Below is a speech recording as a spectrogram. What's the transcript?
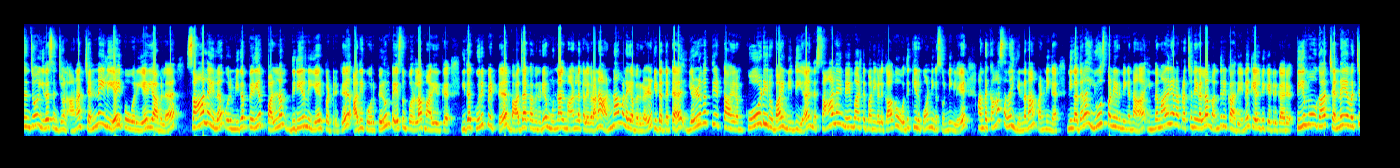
செஞ்சோம் இதை செஞ்சோம் ஆனா சென்னையிலேயே இப்போ ஒரு ஏரியாவில் சாலையில ஒரு மிகப்பெரிய பள்ளம் திடீர்னு ஏற்பட்டிருக்கு. அது இப்போ ஒரு பெரும் பேசும் பொருளா மாறி இருக்கு இதை குறிப்பிட்டு பாஜகவினுடைய முன்னாள் மாநில தலைவரான அண்ணாமலை அவர்கள் கிட்டத்தட்ட எழுபத்தி எட்டாயிரம் கோடி ரூபாய் நிதியை இந்த சாலை மேம்பாட்டு பணிகளுக்காக ஒதுக்கி இருக்கோம்னு நீங்க சொன்னீங்களே அந்த காசெல்லாம் என்னதான் பண்ணீங்க? நீங்க அதெல்லாம் யூஸ் பண்ணிருந்தீங்கன்னா இந்த மாதிரியான பிரச்சனைகள்லாம் வந்திருக்காதேன்னு கேள்வி கேட்டிருக்காரு. திமுக சென்னையை வச்சு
